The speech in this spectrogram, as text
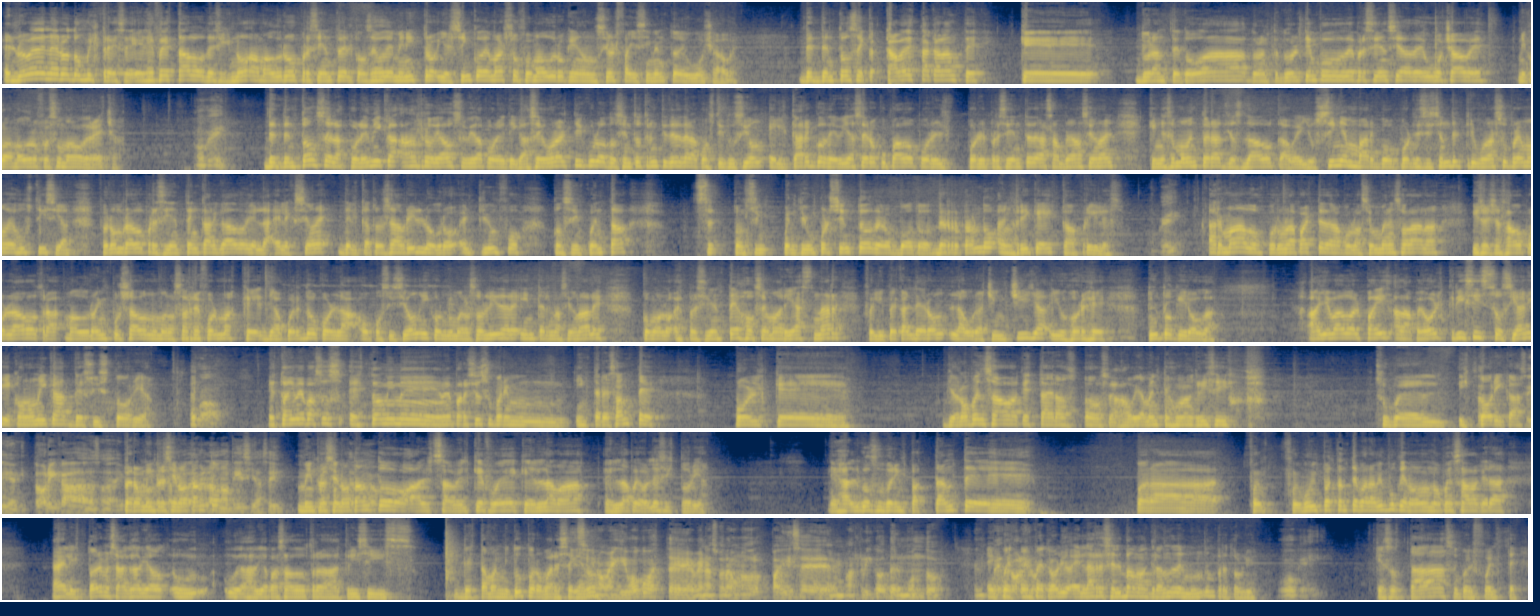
El 9 de enero de 2013, el jefe de Estado designó a Maduro presidente del Consejo de Ministros y el 5 de marzo fue Maduro quien anunció el fallecimiento de Hugo Chávez. Desde entonces, ca- cabe destacar antes que durante, toda, durante todo el tiempo de presidencia de Hugo Chávez, Nicolás Maduro fue su mano derecha. Ok. Desde entonces las polémicas han rodeado su vida política. Según el artículo 233 de la Constitución, el cargo debía ser ocupado por el, por el presidente de la Asamblea Nacional, que en ese momento era Diosdado Cabello. Sin embargo, por decisión del Tribunal Supremo de Justicia, fue nombrado presidente encargado y en las elecciones del 14 de abril logró el triunfo con 50 se- con 51% de los votos, derrotando a Enrique Capriles. Ok. Armado por una parte de la población venezolana y rechazado por la otra, Maduro ha impulsado numerosas reformas que, de acuerdo con la oposición y con numerosos líderes internacionales como los expresidentes José María Aznar, Felipe Calderón, Laura Chinchilla y Jorge Tuto Quiroga, ha llevado al país a la peor crisis social y económica de su historia. Wow. Esto a mí me pasó, esto a mí me, me pareció súper in- interesante porque yo no pensaba que esta era, o sea, obviamente es una crisis súper histórica. Sí, histórica. o sea, Pero me impresionó tanto- las noticias, sí. Me impresionó tanto al saber que fue, que es la más, es la peor de su historia. Es algo súper impactante para, fue, fue muy impactante para mí porque no, no pensaba que era la historia, pensaba que había, había pasado otra crisis de esta magnitud, pero parece Y que si no. no me equivoco, este, Venezuela es uno de los países más ricos del mundo. En, petróleo. en petróleo, es la reserva más grande del mundo en petróleo. Ok. Que eso está súper fuerte.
